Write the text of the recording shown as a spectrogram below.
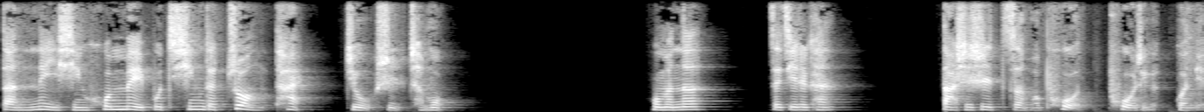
但内心昏昧不清的状态就是沉默。我们呢，再接着看大师是怎么破破这个观点。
